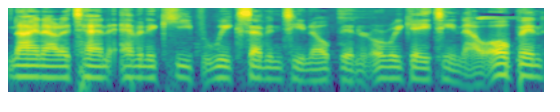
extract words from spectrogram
9 out of 10. I'm going to keep week 17 open, or week 18 now open,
